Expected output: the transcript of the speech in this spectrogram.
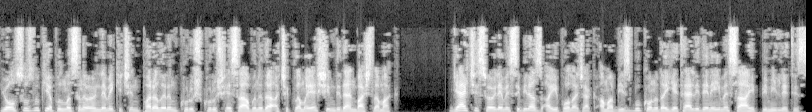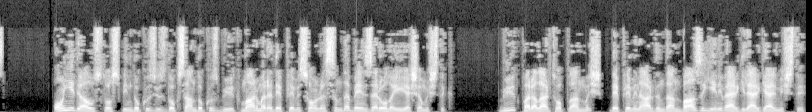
Yolsuzluk yapılmasını önlemek için paraların kuruş kuruş hesabını da açıklamaya şimdiden başlamak. Gerçi söylemesi biraz ayıp olacak ama biz bu konuda yeterli deneyime sahip bir milletiz. 17 Ağustos 1999 Büyük Marmara depremi sonrasında benzer olayı yaşamıştık. Büyük paralar toplanmış, depremin ardından bazı yeni vergiler gelmişti.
